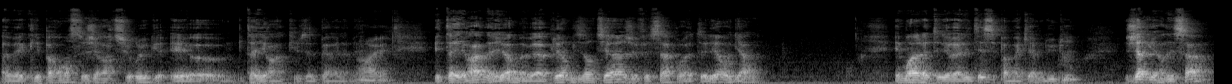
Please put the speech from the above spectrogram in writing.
avec les parents, c'est Gérard Surug et euh, Taïra qui faisaient le père et la mère. ouais. Et Taïra, d'ailleurs, m'avait appelé en me disant Tiens, j'ai fait ça pour la télé, regarde. Et moi, la télé-réalité, c'est pas ma cam du tout. Mm. J'ai regardé ça,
